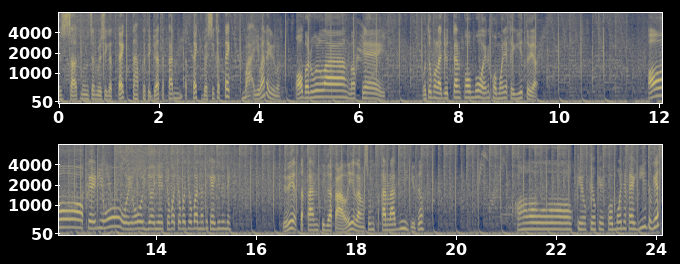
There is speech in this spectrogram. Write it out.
saat mengejar basic attack. Tahap ketiga tekan attack basic attack. Mak gimana ini mah? Oh berulang. Oke. Okay. Untuk melanjutkan combo ini kombonya kayak gitu ya. Oh oke okay, ini oh oh iya iya coba coba coba nanti kayak gini nih jadi tekan tiga kali langsung tekan lagi gitu. Oh oke oke oke. Kombonya kayak gitu guys.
